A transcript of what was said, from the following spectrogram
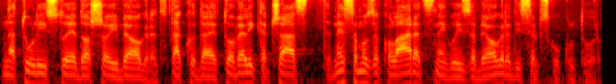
na tu listu je došao i Beograd. Tako da je to velika čast ne samo za Kolarac, nego i za Beograd i srpsku kulturu.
